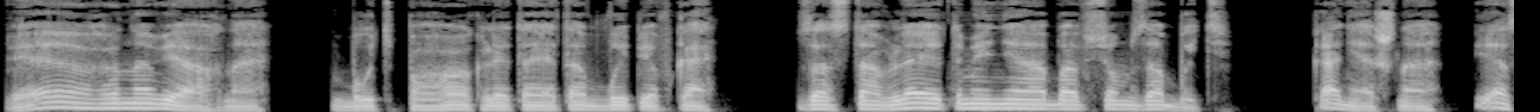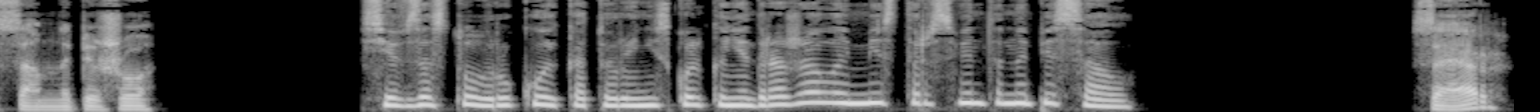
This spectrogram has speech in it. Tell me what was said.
Верно, верно. Будь проклята эта выпивка. Заставляет меня обо всем забыть. Конечно, я сам напишу. Сев за стол рукой, которая нисколько не дрожала, мистер Свинтон написал. «Сэр,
